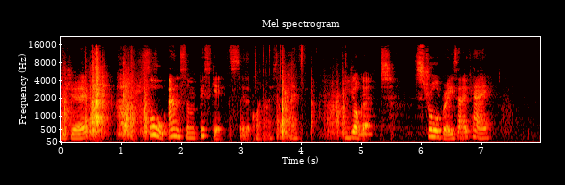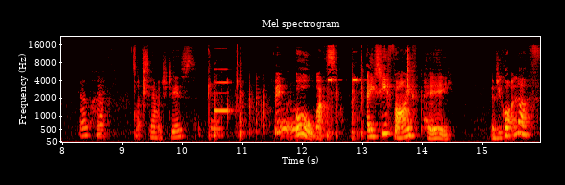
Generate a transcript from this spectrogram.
would you? Oh, and some biscuits. They look quite nice, don't they? Yogurt. Strawberry, is that okay? Okay. Let's see how much it is. Bit. Oh, that's 85p. Have you got enough?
